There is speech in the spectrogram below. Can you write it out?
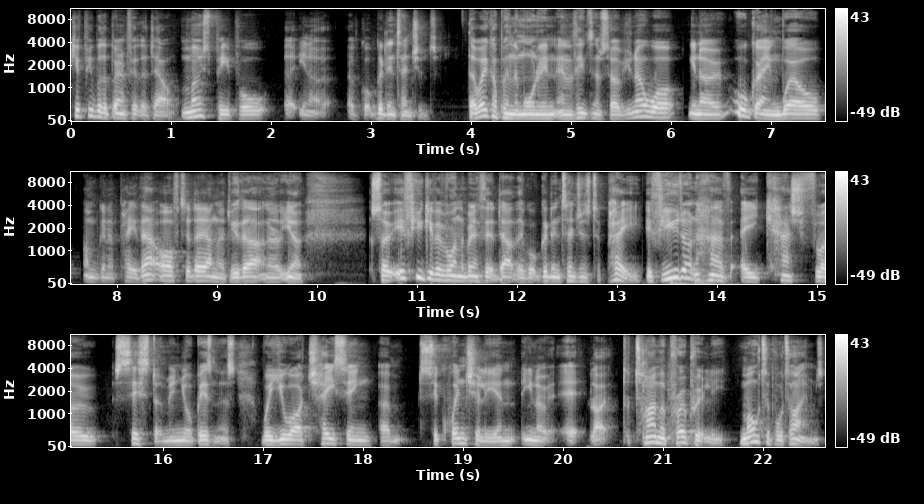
give people the benefit of the doubt. Most people, uh, you know, have got good intentions. They wake up in the morning and think to themselves, you know what, you know, all going well. I'm going to pay that off today. I'm going to do that. I'm going to, you know. So if you give everyone the benefit of the doubt, they've got good intentions to pay. If you don't have a cash flow system in your business where you are chasing um, sequentially and you know it, like the time appropriately multiple times,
